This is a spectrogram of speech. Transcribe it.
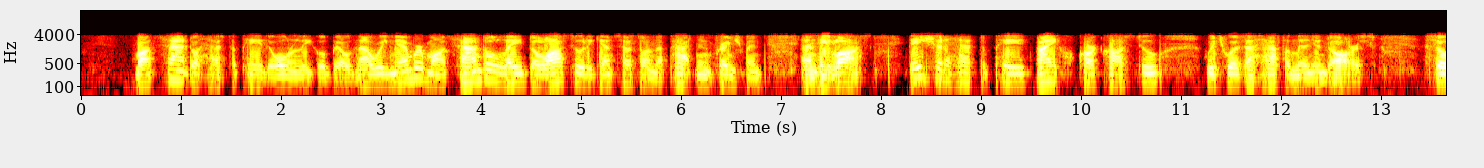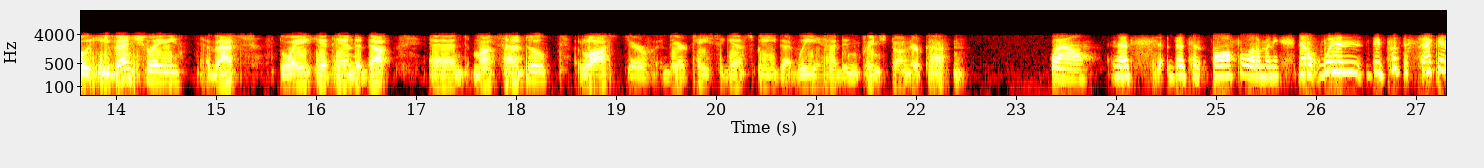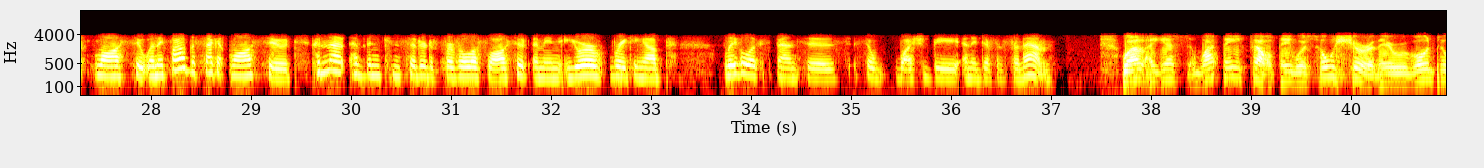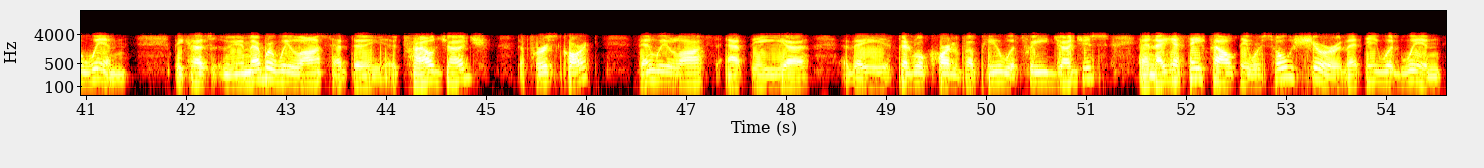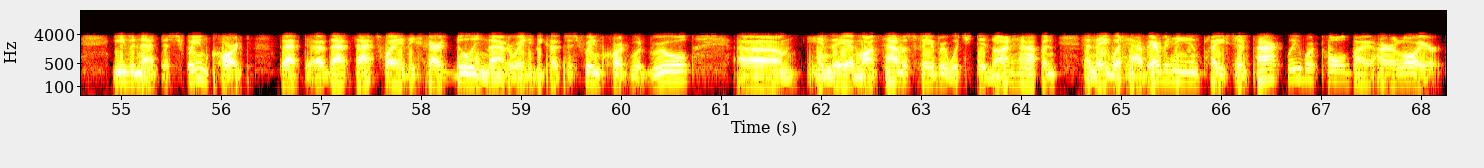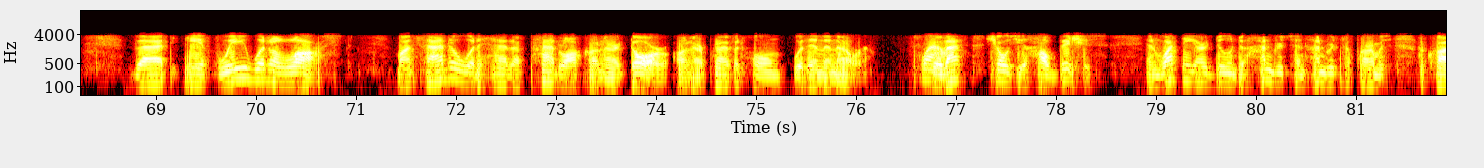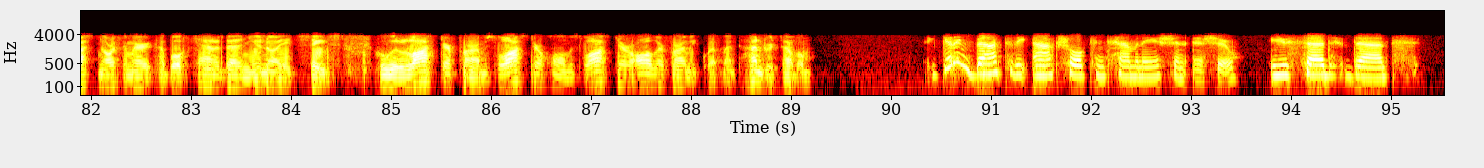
Monsanto has to pay their own legal bill. Now, remember, Monsanto laid the lawsuit against us on the patent infringement, and they lost. They should have had to pay my court costs too, which was a half a million dollars. So eventually, that's the way it ended up, and Monsanto lost their their case against me that we had infringed on their patent. Wow, that's that's an awful lot of money. Now, when they put the second lawsuit, when they filed the second lawsuit, couldn't that have been considered a frivolous lawsuit? I mean, you're raking up legal expenses, so why should be any different for them? Well, I guess what they felt, they were so sure they were going to win, because remember we lost at the trial judge, the first court, then we lost at the uh, the federal court of appeal with three judges, and I guess they felt they were so sure that they would win, even at the Supreme Court, that uh, that that's why they started doing that already, because the Supreme Court would rule um, in the Monsanto's favor, which did not happen, and they would have everything in place. In fact, we were told by our lawyer that if we would have lost, Monsanto would have had a padlock on our door on our private home within an hour. Wow. So that shows you how vicious and what they are doing to hundreds and hundreds of farmers across North America, both Canada and the United States, who lost their farms, lost their homes, lost their all their farm equipment, hundreds of them. Getting back to the actual contamination issue, you said that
